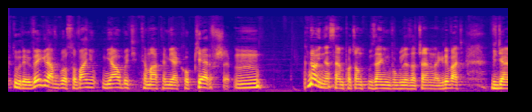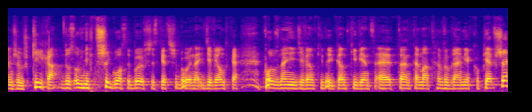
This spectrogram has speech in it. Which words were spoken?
który wygra w głosowaniu, miał być tematem jako pierwszy. Mm. No i na samym początku, zanim w ogóle zacząłem nagrywać, widziałem, że już kilka, dosłownie trzy głosy były, wszystkie trzy były na i9, porównanie dziewiątki do i5, więc e, ten temat wybrałem jako pierwszy.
